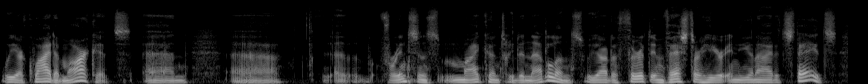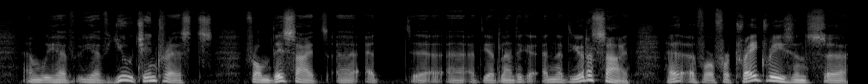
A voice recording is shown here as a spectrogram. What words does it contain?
we are quite a market, and. Uh, uh, for instance, my country, the Netherlands, we are the third investor here in the United States, and we have we have huge interests from this side uh, at uh, at the Atlantic and at the other side uh, for for trade reasons. Uh,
